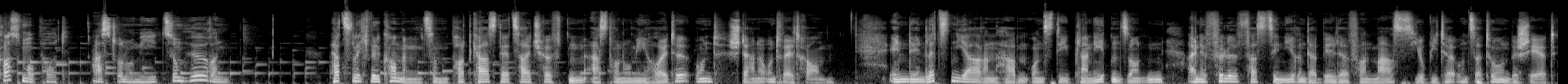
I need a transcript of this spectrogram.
Kosmopod Astronomie zum Hören. Herzlich willkommen zum Podcast der Zeitschriften Astronomie heute und Sterne und Weltraum. In den letzten Jahren haben uns die Planetensonden eine Fülle faszinierender Bilder von Mars, Jupiter und Saturn beschert,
